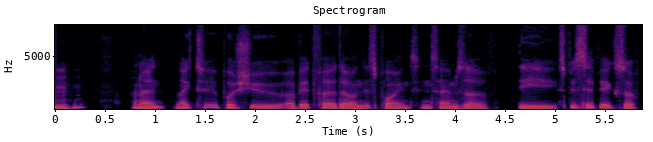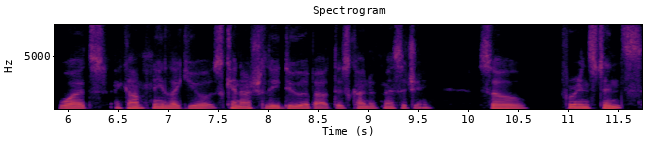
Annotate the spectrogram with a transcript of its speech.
Mm-hmm. And I'd like to push you a bit further on this point in terms of the specifics of what a company like yours can actually do about this kind of messaging. So, for instance,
